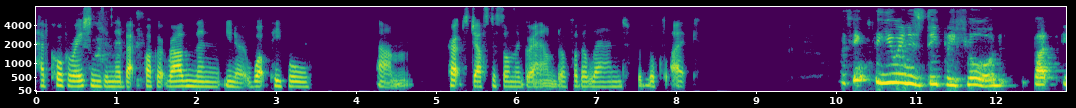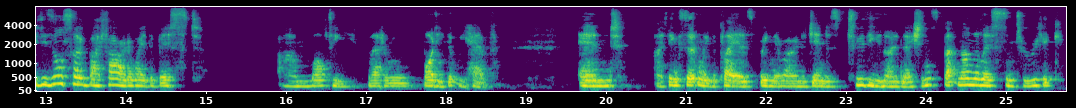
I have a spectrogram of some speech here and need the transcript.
have corporations in their back pocket rather than you know what people um, perhaps justice on the ground or for the land would look like I think the UN is deeply flawed, but it is also by far and away the best um, multilateral body that we have. And I think certainly the players bring their own agendas to the United Nations, but nonetheless, some terrific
